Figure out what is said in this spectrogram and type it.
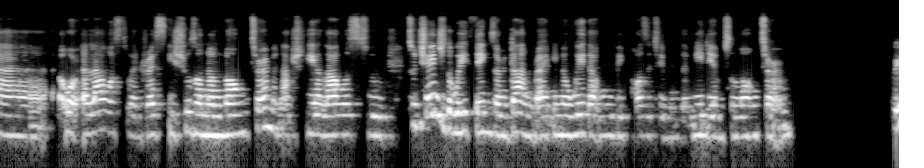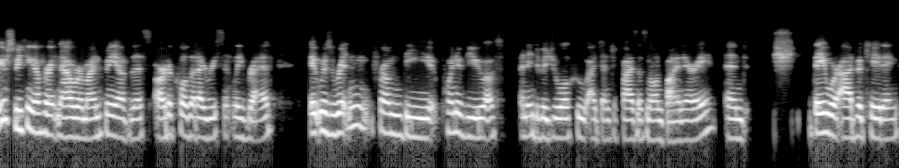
uh, or allow us to address issues on a long term and actually allow us to to change the way things are done right in a way that will be positive in the medium to long term. What you're speaking of right now reminds me of this article that i recently read. It was written from the point of view of an individual who identifies as non-binary and sh- they were advocating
